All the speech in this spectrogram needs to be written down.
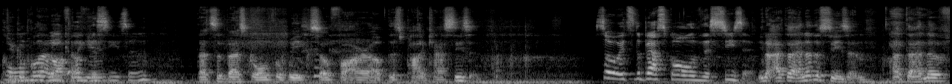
Goal you can of pull the that off the of the season. That's the best goal of the week so far of this podcast season. So it's the best goal of this season. You know, at the end of the season, at the end of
